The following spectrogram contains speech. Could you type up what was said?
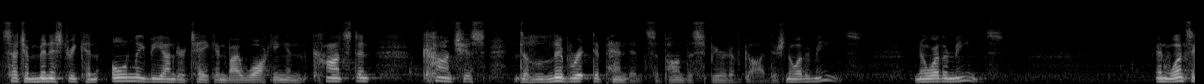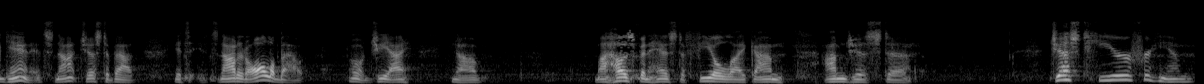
Such a ministry can only be undertaken by walking in constant, conscious, deliberate dependence upon the Spirit of God. There's no other means. No other means. And once again, it's not just about, it's, it's not at all about, oh, gee, I, you know, my husband has to feel like I'm, I'm just, uh, just here for him.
